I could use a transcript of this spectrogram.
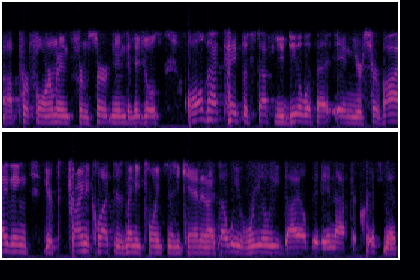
uh, performance from certain individuals, all that type of stuff you deal with, that, and you're surviving. You're trying to collect as many points as you can. And I thought we really dialed it in after Christmas.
